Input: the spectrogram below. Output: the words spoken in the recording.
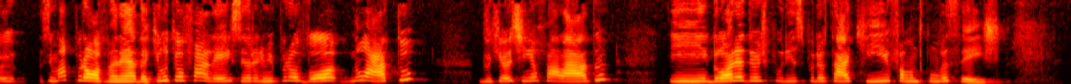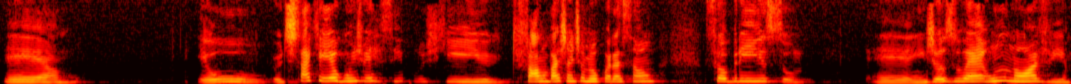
foi assim, uma prova, né? Daquilo que eu falei, o Senhor ele me provou no ato do que eu tinha falado. E glória a Deus por isso, por eu estar aqui falando com vocês. É, eu, eu, destaquei alguns versículos que, que, falam bastante ao meu coração sobre isso. É, em Josué 1,9,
